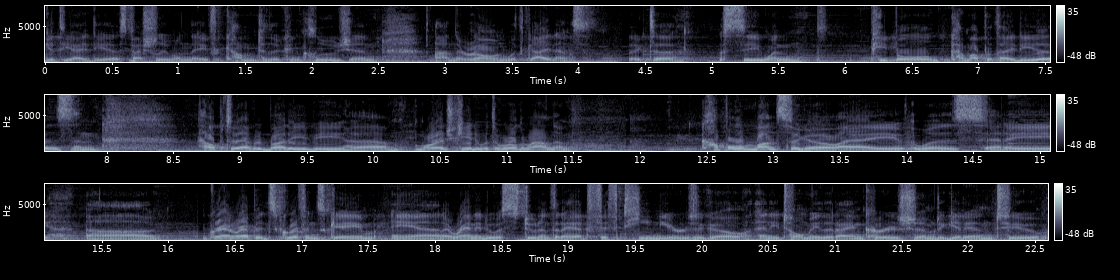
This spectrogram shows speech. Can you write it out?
get the idea, especially when they've come to the conclusion on their own with guidance. I like to see when people come up with ideas and help to everybody be uh, more educated with the world around them. A couple of months ago, I was at a uh, Grand Rapids Griffins game, and I ran into a student that I had 15 years ago, and he told me that I encouraged him to get into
